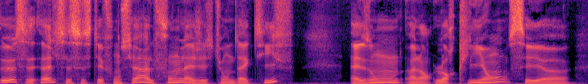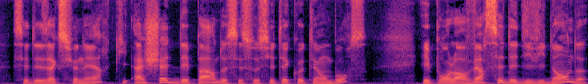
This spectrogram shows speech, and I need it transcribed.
eux, elles, ces sociétés foncières, elles font la gestion d'actifs. Elles ont, alors, leurs clients, c'est des actionnaires qui achètent des parts de ces sociétés cotées en bourse et pour leur verser des dividendes,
